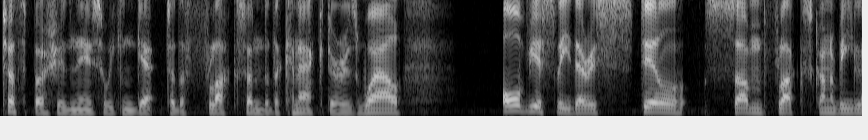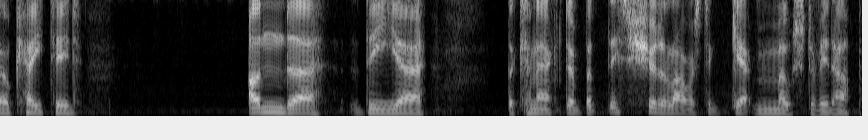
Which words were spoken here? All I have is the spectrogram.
toothbrush in there so we can get to the flux under the connector as well. Obviously, there is still some flux going to be located under the uh, the connector, but this should allow us to get most of it up.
